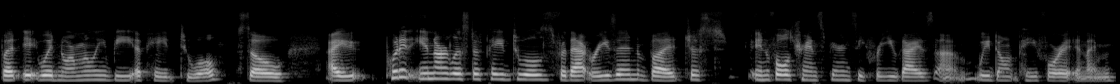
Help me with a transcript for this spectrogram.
but it would normally be a paid tool. So I put it in our list of paid tools for that reason, but just in full transparency for you guys, um, we don't pay for it, and I'm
